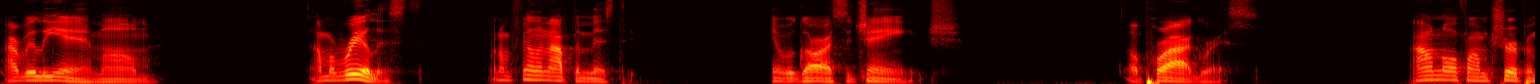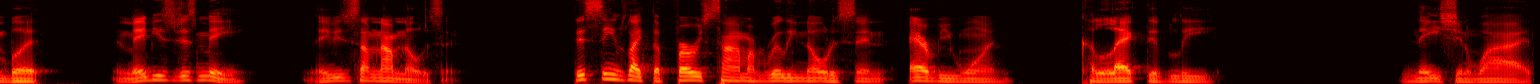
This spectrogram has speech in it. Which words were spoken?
I really am. Um I'm a realist, but I'm feeling optimistic in regards to change or progress. I don't know if I'm tripping, but maybe it's just me. Maybe it's something I'm noticing. This seems like the first time I'm really noticing everyone collectively, nationwide,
